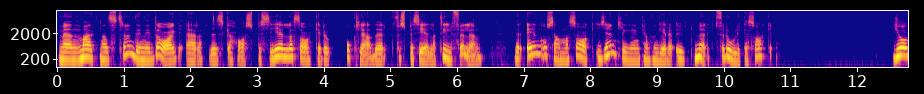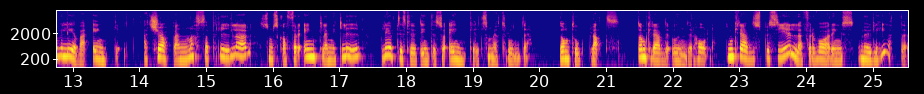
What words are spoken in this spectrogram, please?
Men marknadstrenden idag är att vi ska ha speciella saker och kläder för speciella tillfällen. När en och samma sak egentligen kan fungera utmärkt för olika saker. Jag vill leva enkelt. Att köpa en massa prylar som ska förenkla mitt liv blev till slut inte så enkelt som jag trodde. De tog plats. De krävde underhåll. De krävde speciella förvaringsmöjligheter.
